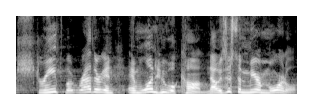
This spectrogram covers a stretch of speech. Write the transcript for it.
strength, but rather in, in one who will come. Now, is this a mere mortal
